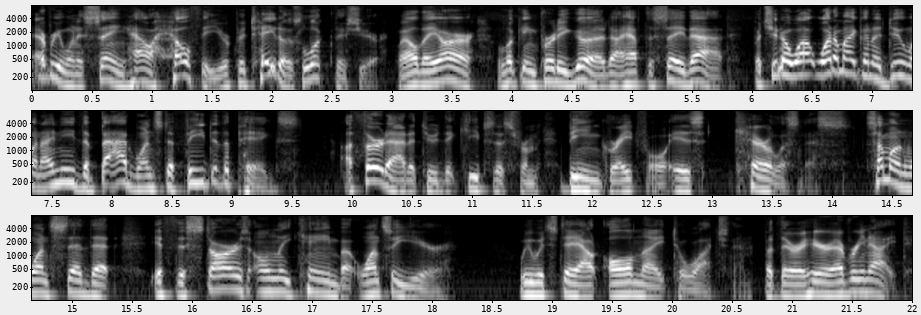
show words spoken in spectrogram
Everyone is saying how healthy your potatoes look this year. Well, they are looking pretty good, I have to say that. But you know what? What am I going to do when I need the bad ones to feed to the pigs? A third attitude that keeps us from being grateful is carelessness. Someone once said that if the stars only came but once a year, we would stay out all night to watch them. But they're here every night,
